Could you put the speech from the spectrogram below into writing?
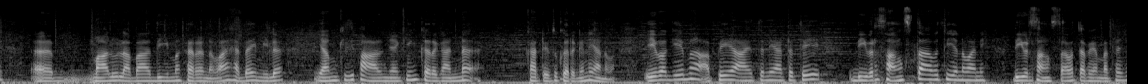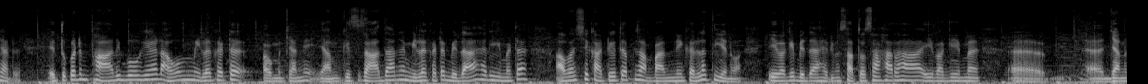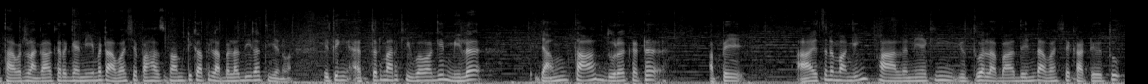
මාලු ලබාදීම කරනවා හැබැයි මිල යම් කිසි පාලනයකින් කරගන්න කටයුතු කරගෙන යනවා. ඒ වගේම අපේ ආයතන යටතේ දීවර සංස්ථාව තියෙනවනි දීවර සංස්ථාවත් අපේ මත චට. එතුකොට පාරිභෝගයට අවම මිලකට අවම කියන්නේ යම් කිසි සාධාරණ මිලකට බෙදාහැරීමට අවශ්‍ය කටයුතු අප සම්බන්ධය කරලා තියෙනවා. ඒ වගේ බෙදාහැරීම සතු සහරහා ඒ වගේම ජනතාවට ළඟාකර ගැනීමට අවශ්‍ය පහසුකම්ටි අපි ලබලදීලා තියෙනවා. ඉතින් ඇත්තට මර කිව වගේ මිල යංතා දුරකට අපේ ආයතන මගින් පාලනයකින් යුතුව ලබා දෙන්නට අවශ්‍ය කටයුතු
